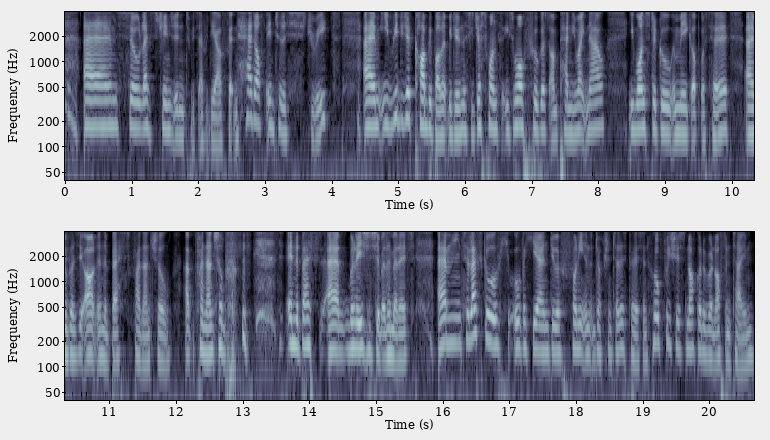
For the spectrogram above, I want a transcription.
um, so let's change into his everyday outfit and head off into the streets. Um, he really just can't be bothered to be doing this. He just wants. He's more focused on Penny right now. He wants to go and make up with her, um, because they aren't in the best financial, uh, financial, in the best um relationship at the minute. Um, so let's go over here and do a funny introduction to this person. Hopefully, she's not going to run off in time,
